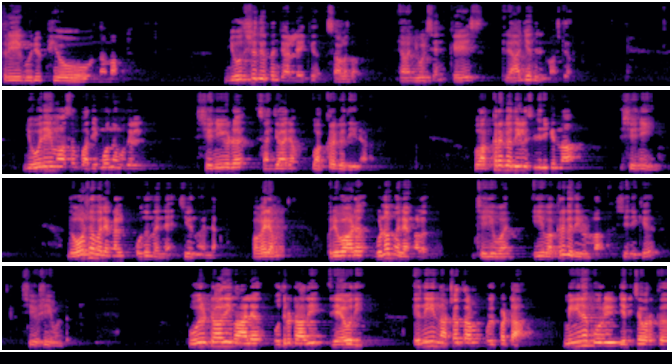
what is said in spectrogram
ശ്രീ ഗുരുഭ്യോ നമ. ജ്യോതിഷ തീർത്ഥം ചാനലിലേക്ക് സ്വാഗതം. ഞാൻ ജ്യോത്സ്യൻ K S Rajendran master. July മാസം പതിമൂന്ന് മുതൽ ശനിയുടെ സഞ്ചാരം വക്രഗതിയിലാണ്. വക്രഗതിയിൽ സഞ്ചരിക്കുന്ന ശനി ദോഷഫലങ്ങൾ ഒന്നും തന്നെ ചെയ്യുന്നതല്ല. പകരം ഒരുപാട് ഗുണഫലങ്ങൾ ചെയ്യുവാൻ ഈ വക്രഗതിയിലുള്ള ശനിക്ക് ശേഷിയുമുണ്ട്. പൂരിട്ടാതി കാൽ ഉത്തിരട്ടാതി രേവതി എന്നീ നക്ഷത്രം ഉൾപ്പെട്ട മീനക്കൂറിൽ ജനിച്ചവർക്ക്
